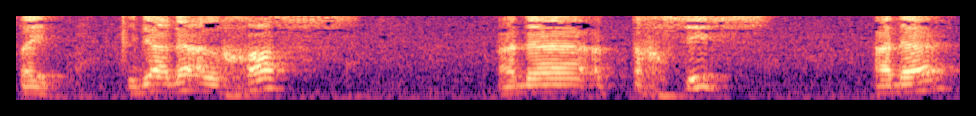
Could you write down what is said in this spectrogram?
Baik. Jadi ada al-khas, ada at-takhsis, ada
